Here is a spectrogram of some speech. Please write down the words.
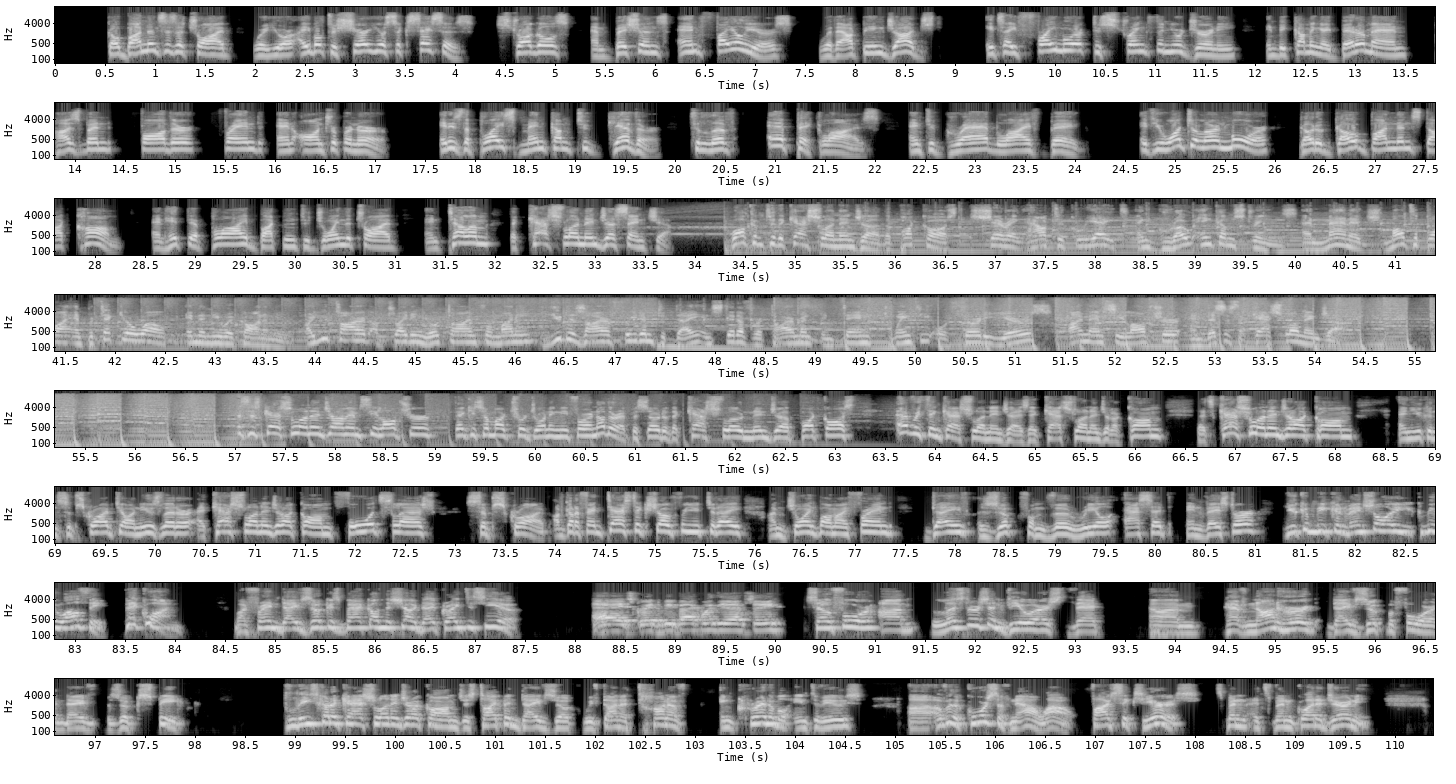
GoBundance is a tribe where you are able to share your successes, struggles, ambitions, and failures without being judged. It's a framework to strengthen your journey in becoming a better man, husband, father, friend, and entrepreneur. It is the place men come together to live epic lives and to grab life big. If you want to learn more, go to gobundance.com and hit the apply button to join the tribe and tell them the Cashflow Ninja sent you. Welcome to the Cashflow Ninja, the podcast sharing how to create and grow income streams and manage, multiply, and protect your wealth in the new economy. Are you tired of trading your time for money? You desire freedom today instead of retirement in 10, 20, or 30 years? I'm MC Laubscher, and this is the Cashflow Ninja. This is Cashflow Ninja. I'm MC Laubscher. Thank you so much for joining me for another episode of the Cashflow Ninja podcast. Everything Cashflow Ninja is at cashflowninja.com. That's cashflowninja.com. And you can subscribe to our newsletter at cashflowninja.com forward slash subscribe. I've got a fantastic show for you today. I'm joined by my friend Dave Zook from The Real Asset Investor. You can be conventional or you can be wealthy. Pick one. My friend Dave Zook is back on the show. Dave, great to see you. Hey, it's great to be back with you, MC. So, for um, listeners and viewers that um, have not heard Dave Zook before and Dave Zook speak, please go to cashflowninja.com. Just type in Dave Zook. We've done a ton of incredible interviews uh, over the course of now, wow, five six years. It's been it's been quite a journey.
